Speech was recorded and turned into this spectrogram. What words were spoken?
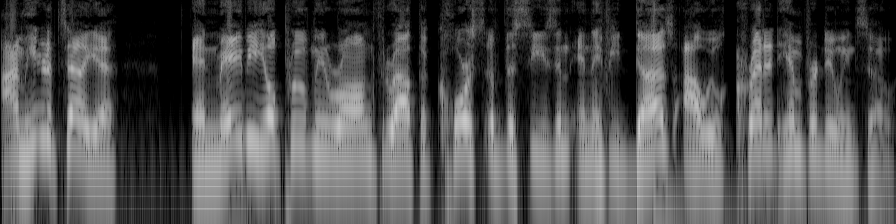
I'm here to tell you, and maybe he'll prove me wrong throughout the course of the season. And if he does, I will credit him for doing so.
